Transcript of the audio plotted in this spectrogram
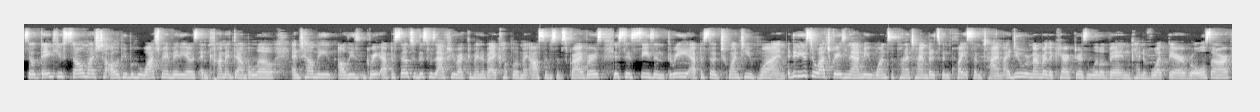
So thank you so much to all the people who watch my videos and comment down below and tell me all these great episodes. So this was actually recommended by a couple of my awesome subscribers. This is season three, episode 21. I did used to watch Grey's Anatomy Anatomy once upon a time, but it's been quite some time. I do remember the characters a little bit and kind of what their roles are,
